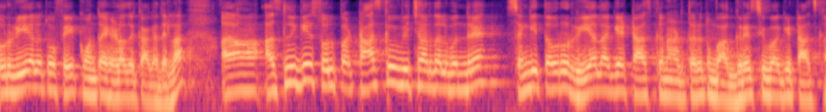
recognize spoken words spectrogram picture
ಅವರು ರಿಯಲ್ ಅಥವಾ ಫೇಕ್ ಅಂತ ಹೇಳೋದಕ್ಕಾಗೋದಿಲ್ಲ. ಅಸಲಿಗೆ ಸ್ವಲ್ಪ ಟಾಸ್ಕ್ ವಿಚಾರದಲ್ಲಿ ಬಂದ್ರೆ ಸಂಗೀತ ಅವರು ರಿಯಲ್ ಆಗಿ ಟಾಸ್ಕ್ ಆಡ್ತಾರೆ. ತುಂಬಾ ಅಗ್ರೆಸಿವ್ ಆಗಿ ಟಾಸ್ಕ್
